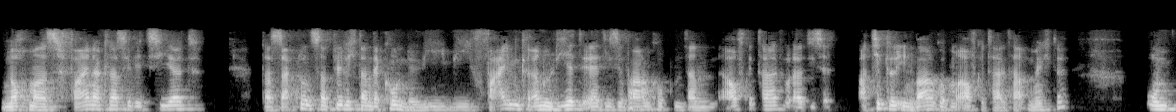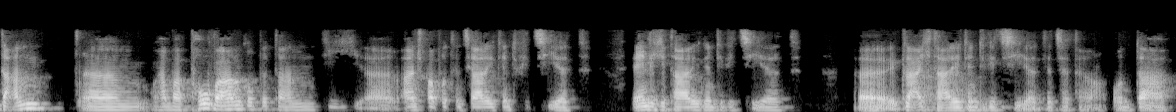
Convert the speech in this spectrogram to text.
nochmals feiner klassifiziert. Das sagt uns natürlich dann der Kunde, wie, wie fein granuliert er diese Warengruppen dann aufgeteilt oder diese Artikel in Warengruppen aufgeteilt haben möchte. Und dann ähm, haben wir pro Warengruppe dann die äh, Einsparpotenziale identifiziert, ähnliche Teile identifiziert, äh, Gleichteile identifiziert etc. Und da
